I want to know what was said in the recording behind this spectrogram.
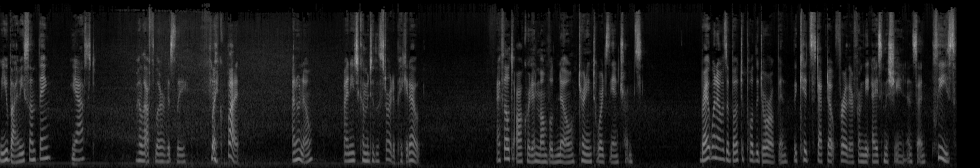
Will you buy me something? he asked. I laughed nervously. Like what? I don't know. I need to come into the store to pick it out. I felt awkward and mumbled no, turning towards the entrance. Right when I was about to pull the door open, the kid stepped out further from the ice machine and said, Please,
